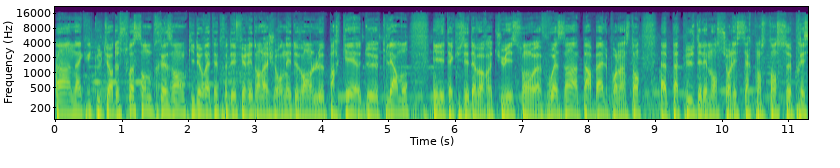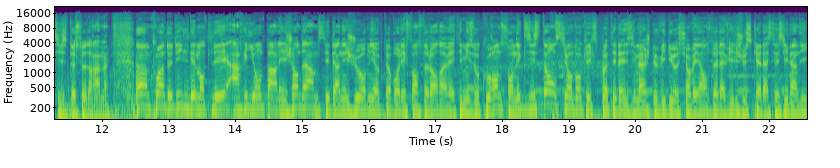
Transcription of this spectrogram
Un agriculteur de 73 ans qui devrait être déféré dans la journée devant le parquet de Clermont. Il est accusé d'avoir tué son voisin par balle. Pour l'instant, pas plus d'éléments sur les circonstances précises de ce drame. Un point de deal démantelé à Rion par les gendarmes ces derniers jours. Mi-octobre, les forces de l'ordre avaient été mises au courant de son existence et ont donc exploité les images de vidéosurveillance de la ville jusqu'à la saisie lundi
